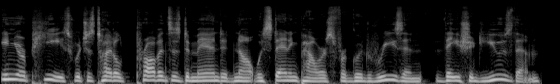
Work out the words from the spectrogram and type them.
in your piece, which is titled Provinces Demanded Notwithstanding Powers for Good Reason, They Should Use Them.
